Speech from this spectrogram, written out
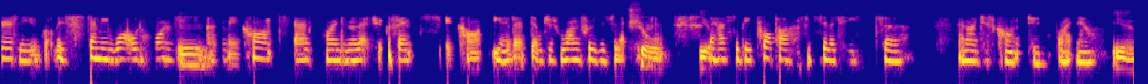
seriously. You've got this semi-wild horse. Mm. Um, it can't stand behind an electric fence. It can't, you know, they, they'll just run through this electric Sure. fence. Yep. There has to be proper facility to, and I just can't do right now. Yeah,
